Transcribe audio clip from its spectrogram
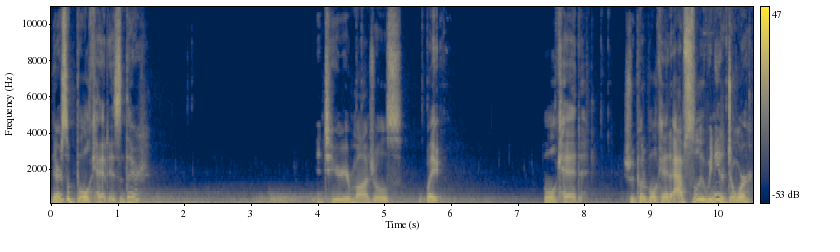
There's a bulkhead, isn't there? Interior modules. Wait. Bulkhead. Should we put a bulkhead? Absolutely, we need a door.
